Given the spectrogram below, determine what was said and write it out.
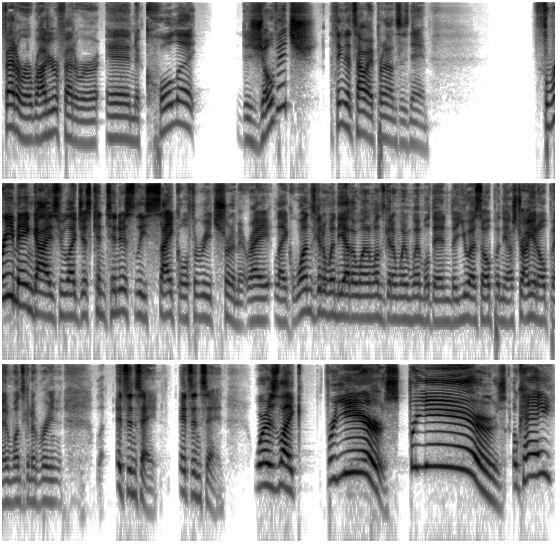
Federer, Roger Federer, and Nikola Djokovic. I think that's how I pronounce his name three main guys who like just continuously cycle through each tournament, right? Like one's gonna win the other one, one's gonna win Wimbledon, the U.S. Open, the Australian Open, one's gonna bring. It's insane. It's insane. Whereas, like, for years, for years, okay?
